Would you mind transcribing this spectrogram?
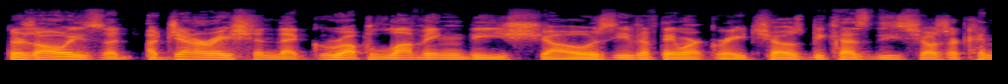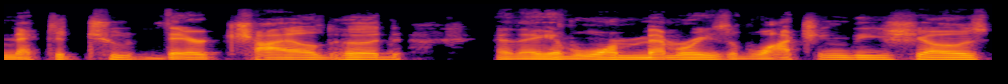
There's always a, a, generation that grew up loving these shows, even if they weren't great shows, because these shows are connected to their childhood and they have warm memories of watching these shows.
